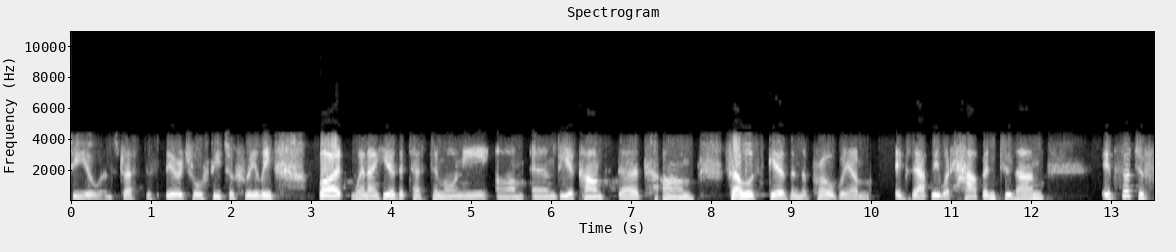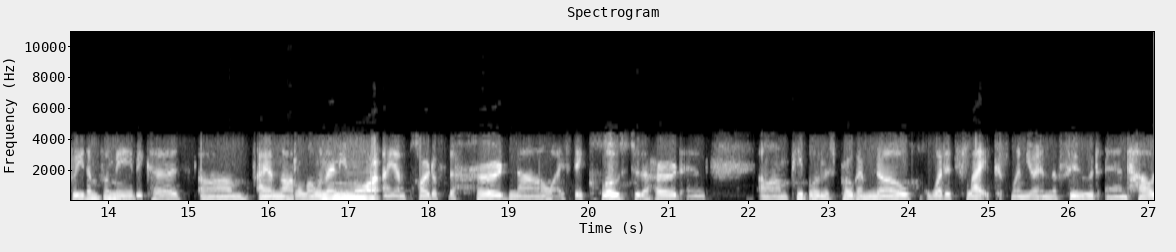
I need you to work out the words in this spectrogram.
to you and stress the spiritual feature freely. But when I hear the testimony um, and the accounts that um, fellows give in the program, exactly what happened to them, it's such a freedom for me because um, I am not alone anymore. I am part of the herd now. I stay close to the herd and um, people in this program know what it's like when you're in the food and how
